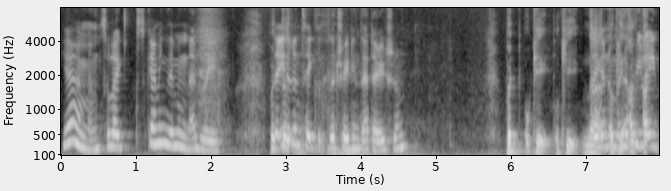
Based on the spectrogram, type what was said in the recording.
yeah, man. So like scamming them in that way. but they that- didn't take the, trade in that direction. But okay, okay. Nah, They're gonna okay, I-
